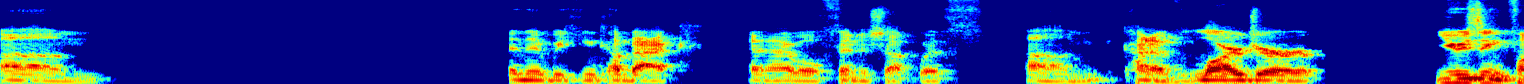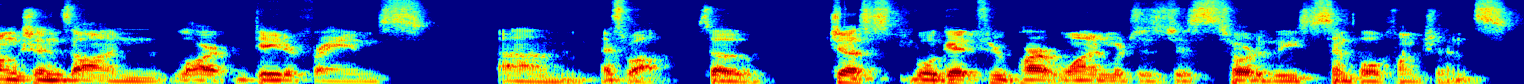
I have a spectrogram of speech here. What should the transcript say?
Um, and then we can come back and I will finish up with um, kind of larger using functions on data frames um, as well. So just we'll get through part one, which is just sort of these simple functions.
